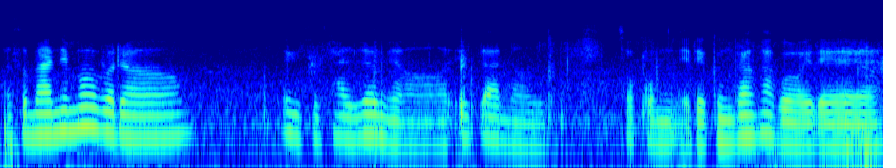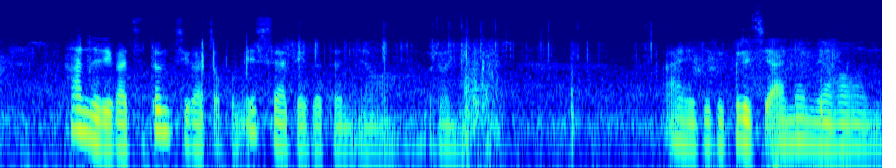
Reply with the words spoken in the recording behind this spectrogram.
그래서 많이 먹으러 여기서 살려면 일단은 조금 이래 건강하고 이래 하늘이 같이 덩치가 조금 있어야 되거든요 그러니까. 아이들이 그러지 않으면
